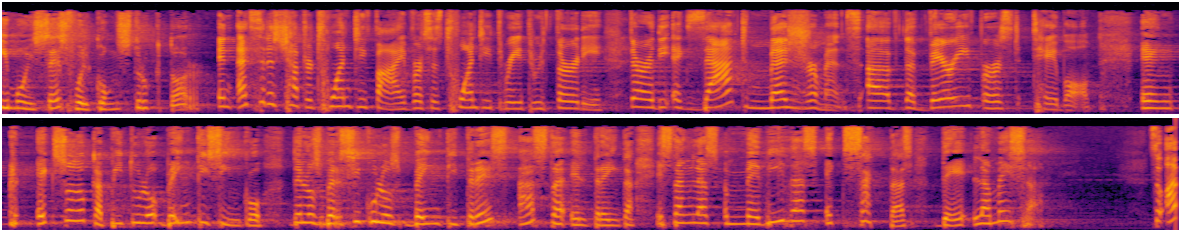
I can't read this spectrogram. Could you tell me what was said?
y Moisés fue el constructor. In Exodus chapter 25, verses 23 through 30, there are the exact measurements of the very first table. En Éxodo capítulo 25, de los versículos 23 hasta el 30, están las medidas exactas de la mesa. So I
